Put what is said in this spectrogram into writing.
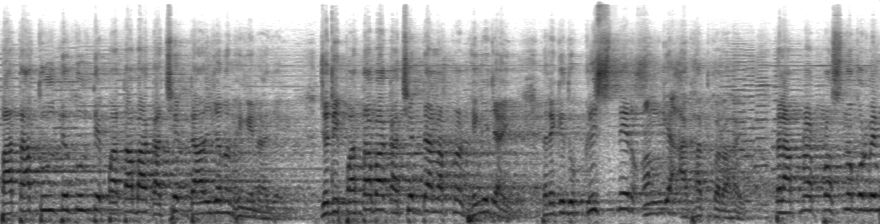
পাতা তুলতে তুলতে পাতা বা গাছের ডাল যেন ভেঙে না যায়। যদি পাতা বা গাছের ডাল আপনার ভেঙে যায়, তাহলে কিন্তু কৃষ্ণের অঙ্গে আঘাত করা হয়। তাহলে আপনার প্রশ্ন করবেন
